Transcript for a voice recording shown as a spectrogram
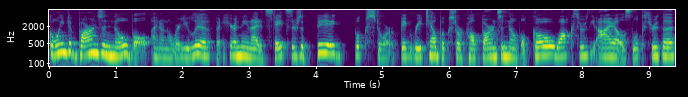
going to Barnes and Noble. I don't know where you live, but here in the United States, there's a big bookstore, big retail bookstore called Barnes and Noble. Go walk through the aisles, look through the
